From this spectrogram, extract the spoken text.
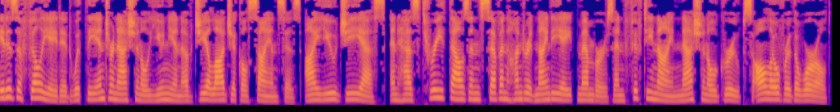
It is affiliated with the International Union of Geological Sciences and has 3798 members and 59 national groups all over the world.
